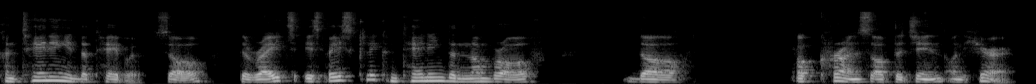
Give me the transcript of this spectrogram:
containing in the table. So the rate is basically containing the number of the occurrence of the gene on here.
